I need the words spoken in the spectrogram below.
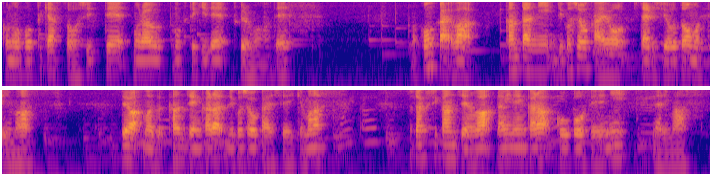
このポッドキャストを知ってもらう目的で作るものです、まあ今回は簡単に自己紹介をしたりしようと思っています。ではまずカンチェンから自己紹介していきます。私カンチェンは来年から高校生になります。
